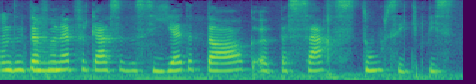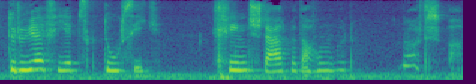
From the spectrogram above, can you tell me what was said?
Mhm. Und dann dürfen wir nicht vergessen, dass jeden Tag etwa 6000 bis 43.000 Kinder sterben an Hunger. Das ist aber...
